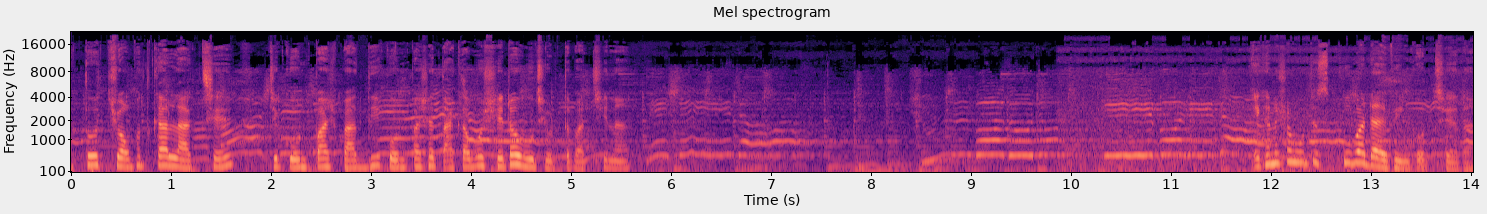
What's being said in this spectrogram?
এত চমৎকার লাগছে যে কোন পাশ বাদ দিয়ে কোন পাশে তাকাবো সেটাও বুঝে উঠতে পারছি না। এখানে সম্ভবত স্কুবা ডাইভিং করছে এরা।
